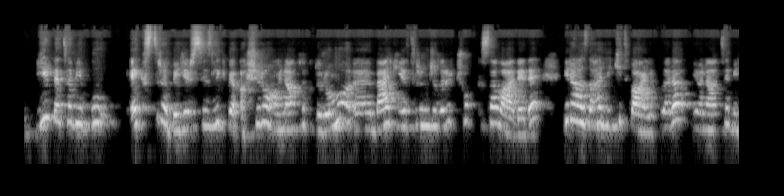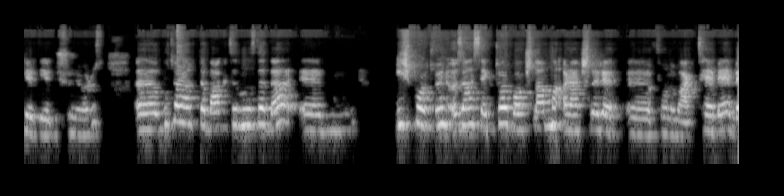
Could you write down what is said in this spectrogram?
bir de tabii bu ekstra belirsizlik ve aşırı oynaklık durumu e, belki yatırımcıları çok kısa vadede biraz daha likit varlıklara yöneltebilir diye düşünüyoruz. E, bu tarafta baktığımızda da e, İş portföyün özel sektör borçlanma araçları e, fonu var, TBV.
